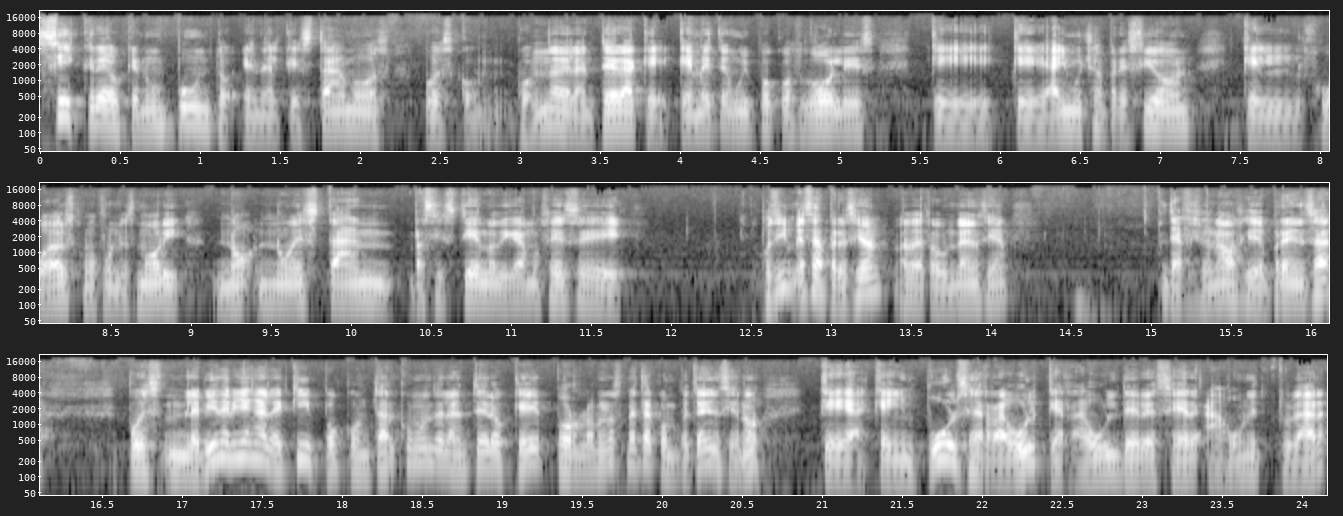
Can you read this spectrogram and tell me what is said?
sí creo que en un punto en el que estamos pues con, una delantera que, mete muy pocos goles, que, hay mucha presión, que los jugadores como Funes Mori no, no están resistiendo, digamos, ese, pues sí, esa presión, la redundancia, de aficionados y de prensa, pues le viene bien al equipo contar con un delantero que por lo menos meta competencia, ¿no? Que, que impulse a Raúl, que Raúl debe ser aún titular,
